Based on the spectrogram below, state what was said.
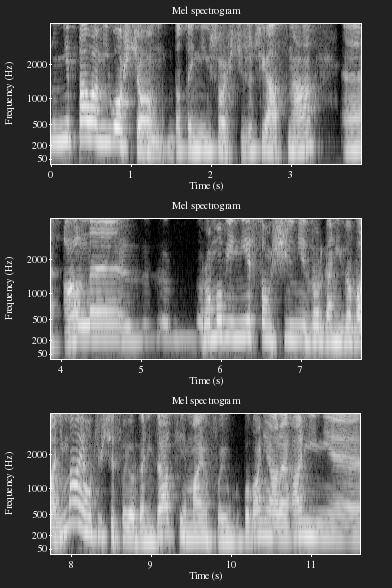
nie pała miłością do tej mniejszości, rzecz jasna. E, ale Romowie nie są silnie zorganizowani. Mają oczywiście swoje organizacje, mają swoje ugrupowania, ale ani nie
